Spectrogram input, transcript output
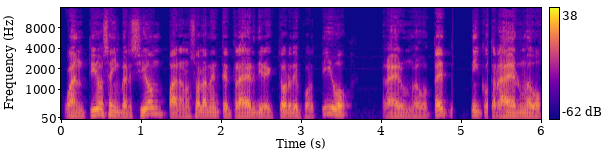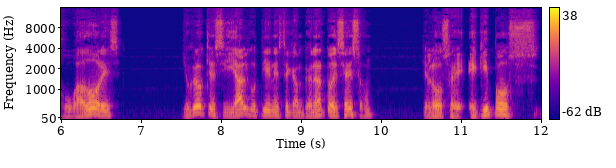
cuantiosa inversión para no solamente traer director deportivo, traer un nuevo técnico, traer nuevos jugadores. Yo creo que si algo tiene este campeonato es eso, que los eh, equipos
